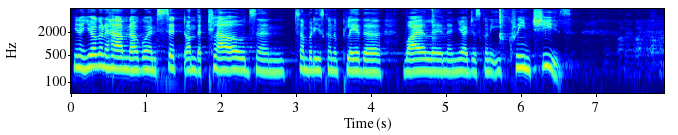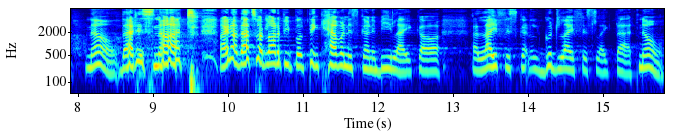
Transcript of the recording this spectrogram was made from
you know, you're going to have now go and sit on the clouds and somebody's going to play the violin and you're just going to eat cream cheese. No, that is not. I know that's what a lot of people think heaven is going to be like. Uh, a life is good life is like that. No.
